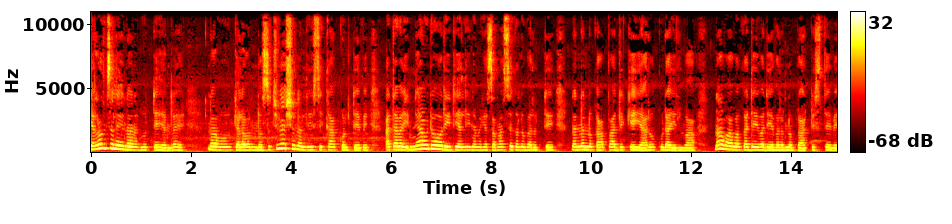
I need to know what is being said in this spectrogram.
ಕೆಲವೊಂದ್ಸಲ ಏನಾಗುತ್ತೆ ಅಂದರೆ ನಾವು ಕೆಲವೊಂದು ಸಿಚುವೇಶನಲ್ಲಿ ಸಿಕ್ಕಾಕೊಳ್ತೇವೆ. ಅಥವಾ ಇನ್ಯಾವುದೋ ರೀತಿಯಲ್ಲಿ ನಮಗೆ ಸಮಸ್ಯೆಗಳು ಬರುತ್ತೆ, ನನ್ನನ್ನು ಕಾಪಾಡಲಿಕ್ಕೆ ಯಾರೂ ಕೂಡ ಇಲ್ವಾ? ನಾವು ಆವಾಗ ದೇವ ದೇವರನ್ನು ಪ್ರಾರ್ಥಿಸ್ತೇವೆ.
